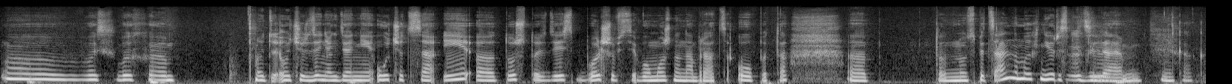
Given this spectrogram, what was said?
э, в их э, учреждения, где они учатся, и то, что здесь больше всего можно набраться опыта что ну, специально мы их не распределяем угу. никак.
